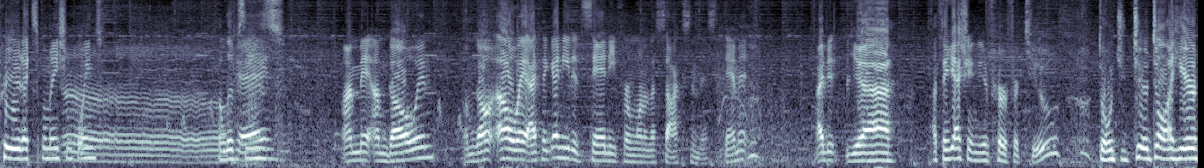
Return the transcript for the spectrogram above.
Period exclamation point. Uh, Ellipses. Okay. I'm, I'm going. I'm going. Oh, wait, I think I needed Sandy for one of the socks in this. Damn it. I did. Yeah. I think I actually needed her for two? Don't you dare die here.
